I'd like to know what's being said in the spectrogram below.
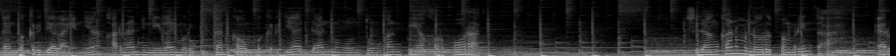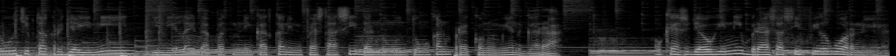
dan pekerja lainnya karena dinilai merugikan kaum pekerja dan menguntungkan pihak korporat. Sedangkan menurut pemerintah, RUU Cipta Kerja ini dinilai dapat meningkatkan investasi dan menguntungkan perekonomian negara. Oke, sejauh ini berasa civil war nih ya.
